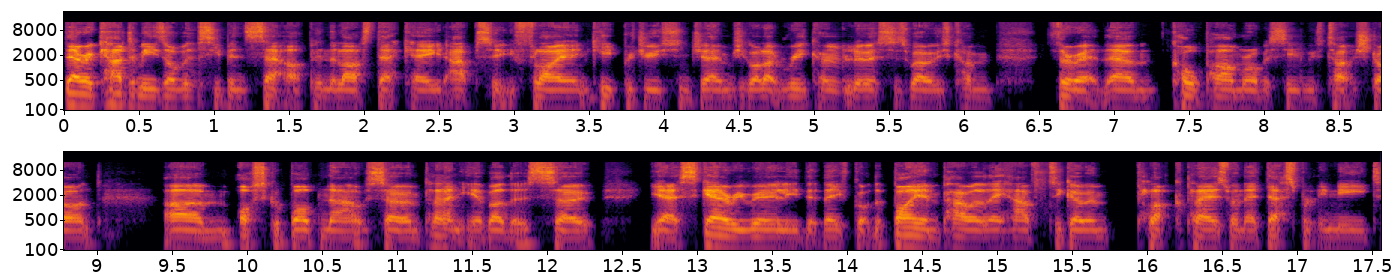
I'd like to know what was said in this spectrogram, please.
their academy's obviously been set up in the last decade, absolutely flying, keep producing gems. You've got like Rico Lewis as well, who's come through it. Um, Cole Palmer, obviously, we've touched on. Um, Oscar Bobb now, so and plenty of others. So yeah, scary really that they've got the buy-in power they have to go and pluck players when they desperately need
